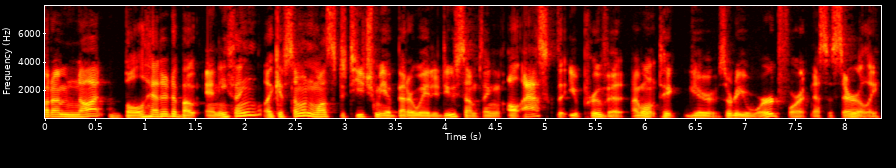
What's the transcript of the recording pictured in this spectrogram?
but I'm not bullheaded about anything. Like if someone wants to teach me a better way to do something, I'll ask that you prove it. I won't take your sort of your word for it necessarily,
